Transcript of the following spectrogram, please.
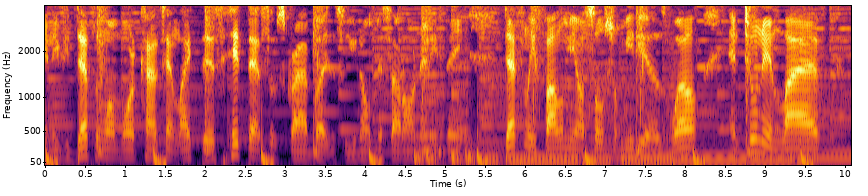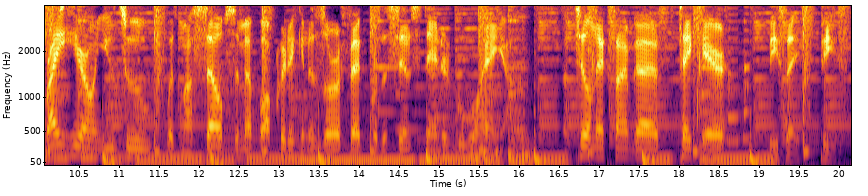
and if you definitely want more content like this, hit that subscribe button so you don't miss out on anything. Definitely follow me on social media as well. And tune in live right here on YouTube with myself, SimFBall Critic, and Azure Effect for the Sim Standard Google Hangout. Until next time, guys, take care, be safe, peace.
